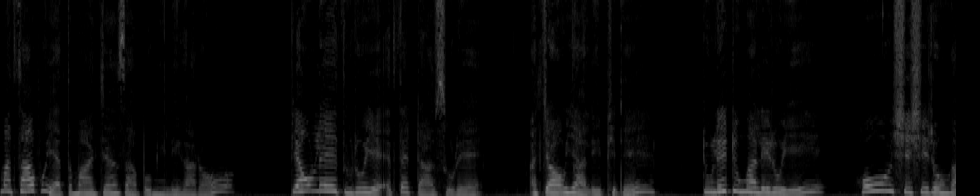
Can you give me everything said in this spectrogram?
မှတ်သားဖွယ်ရတမချန်းစာပုံမြင်လေးကတော့ပြောင်းလဲသူတို့ရဲ့အသက်တာဆိုတဲ့ အကြောင်းအရာလေးဖြစ်တယ်တူလေးတူမလေးတို့ရေဟိုးရှိရှိတုန်းက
